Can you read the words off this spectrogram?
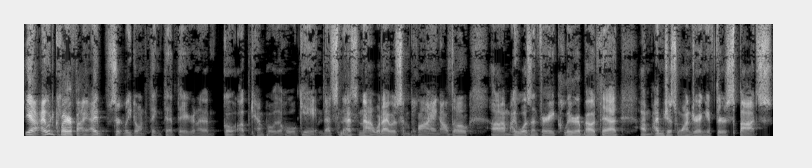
Yeah, I would clarify. I certainly don't think that they're going to go up tempo the whole game. That's that's not what I was implying. Although um, I wasn't very clear about that. Um, I'm just wondering if there's spots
